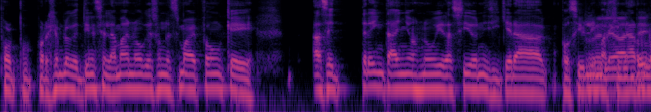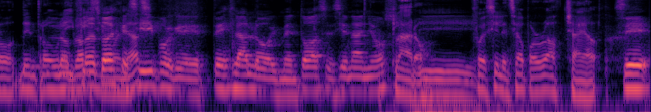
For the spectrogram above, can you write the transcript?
por, por ejemplo, que tienes en la mano, que es un smartphone que hace 30 años no hubiera sido ni siquiera posible Relevante. imaginarlo dentro de un Lo edificio. peor de todo es que sí, porque Tesla lo inventó hace 100 años. Claro. Y... Fue silenciado por Rothschild. Sí,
